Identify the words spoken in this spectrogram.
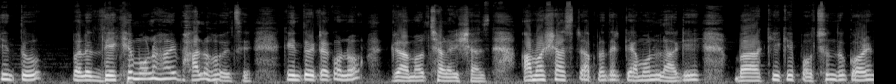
কিন্তু মানে দেখে মনে হয় ভালো হয়েছে, কিন্তু এটা কোনো গ্রামার ছাড়াই সাজ আমার সাজটা আপনাদের কেমন লাগে বা কে কে পছন্দ করেন,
